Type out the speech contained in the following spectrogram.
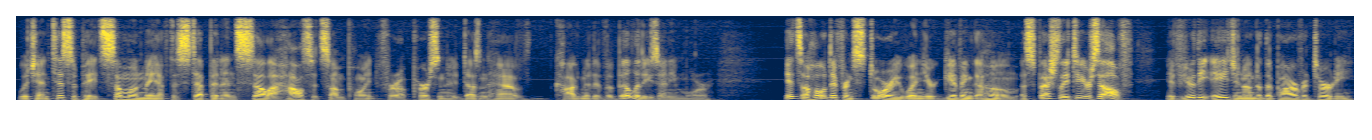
which anticipates someone may have to step in and sell a house at some point for a person who doesn't have cognitive abilities anymore, it's a whole different story when you're giving the home, especially to yourself if you're the agent under the power of attorney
